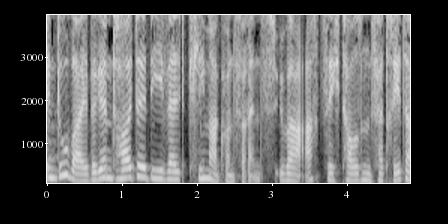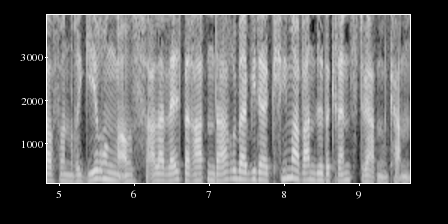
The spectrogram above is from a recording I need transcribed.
In Dubai beginnt heute die Weltklimakonferenz. Über 80.000 Vertreter von Regierungen aus aller Welt beraten darüber, wie der Klimawandel begrenzt werden kann.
